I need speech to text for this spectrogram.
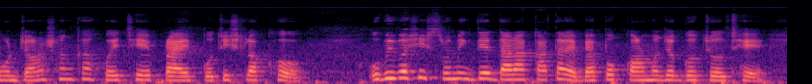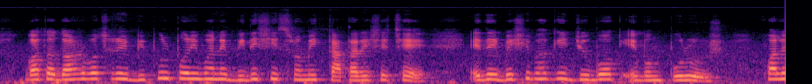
মোট জনসংখ্যা হয়েছে প্রায় পঁচিশ লক্ষ। অভিবাসী শ্রমিকদের দ্বারা কাতারে ব্যাপক কর্মযজ্ঞ চলছে। গত দশ বছরে বিপুল পরিমাণে বিদেশি শ্রমিক কাতার এসেছে। এদের বেশিরভাগই যুবক এবং পুরুষ, ফলে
